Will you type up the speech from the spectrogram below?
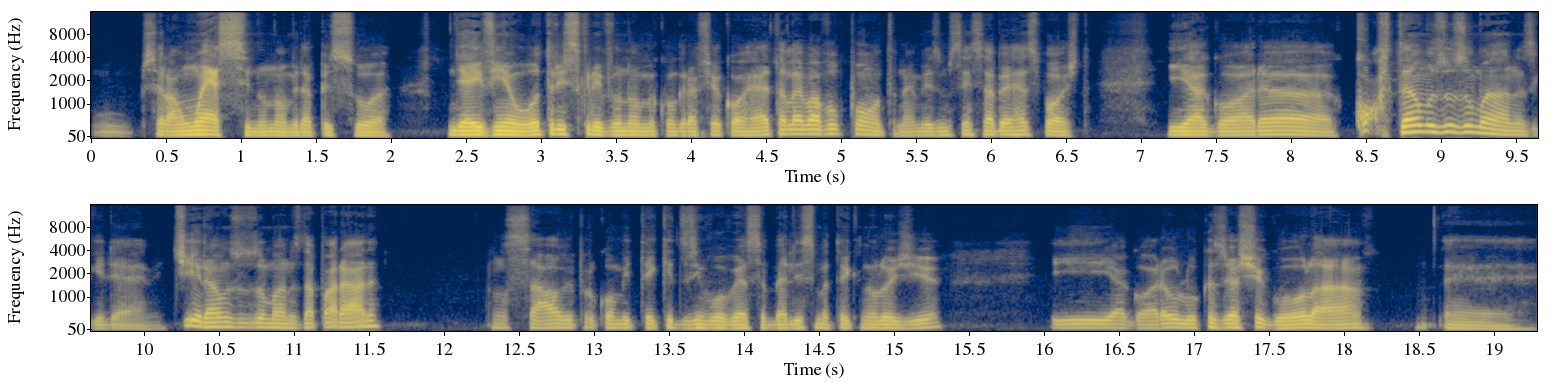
o sei lá, um S no nome da pessoa. E aí vinha outro, escrevia o nome com a grafia correta, levava o ponto, né? Mesmo sem saber a resposta. E agora cortamos os humanos, Guilherme. Tiramos os humanos da parada. Um salve para o comitê que desenvolveu essa belíssima tecnologia. E agora o Lucas já chegou lá. É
